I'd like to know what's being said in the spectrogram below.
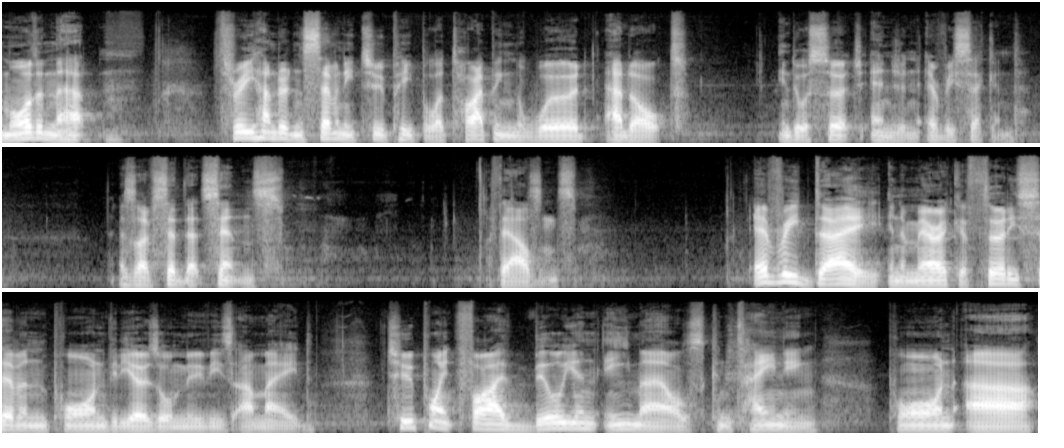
More than that, 372 people are typing the word adult into a search engine every second. As I've said that sentence, thousands. Every day in America, 37 porn videos or movies are made. 2.5 billion emails containing porn are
